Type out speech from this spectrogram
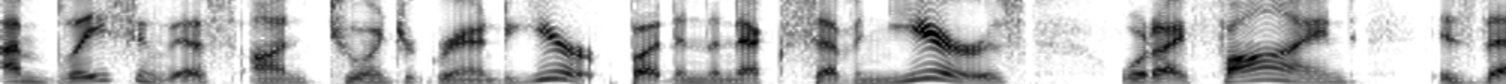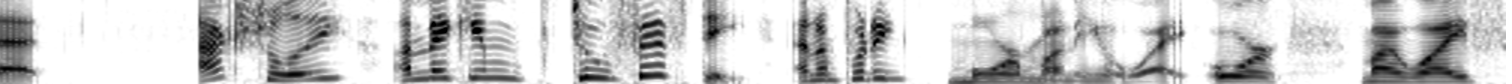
am basing this on 200 grand a year. But in the next seven years, what I find is that actually I'm making 250 and I'm putting more money away. Or my wife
